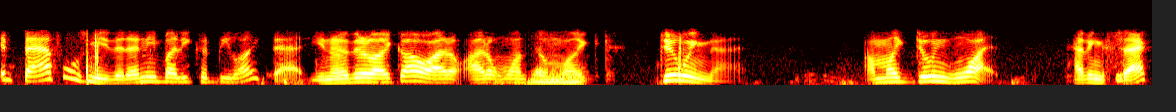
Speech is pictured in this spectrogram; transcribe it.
it baffles me that anybody could be like that. You know, they're like, "Oh, I don't I don't want them like doing that." I'm like, "Doing what? Having sex?"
